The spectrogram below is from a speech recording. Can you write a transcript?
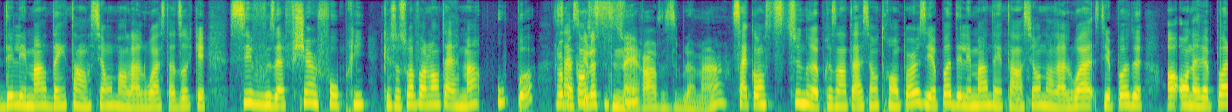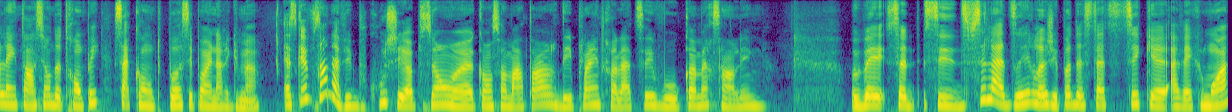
d'élément d'intention dans la loi. C'est-à-dire que si vous affichez un faux prix, que ce soit volontairement ou pas, Oui, ça parce que là, c'est une erreur, visiblement. ça constitue une représentation trompeuse. Il n'y a pas d'élément d'intention dans la loi. Il n'y a pas de ah, on n'avait pas l'intention de tromper. Ça compte pas. C'est pas un argument. Est-ce que vous en avez beaucoup chez Options euh, Consommateurs des plaintes relatives au commerce en ligne? Ben, c'est difficile à dire. Là, j'ai pas de statistiques euh, avec moi.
